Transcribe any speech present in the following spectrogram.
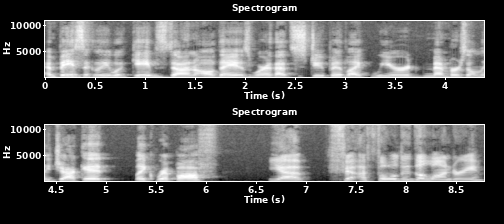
And basically, what Gabe's done all day is wear that stupid, like weird members only jacket, like rip off. Yep. F- I folded the laundry.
